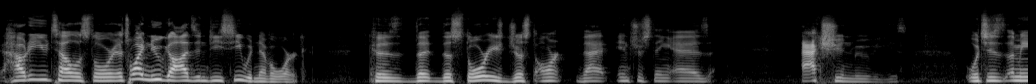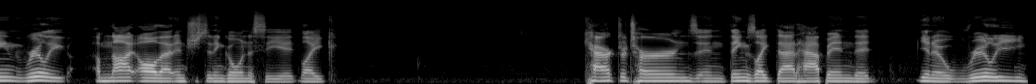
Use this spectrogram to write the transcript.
how do you tell a story? That's why New Gods in DC would never work because the the stories just aren't that interesting as action movies which is i mean really i'm not all that interested in going to see it like character turns and things like that happen that you know really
